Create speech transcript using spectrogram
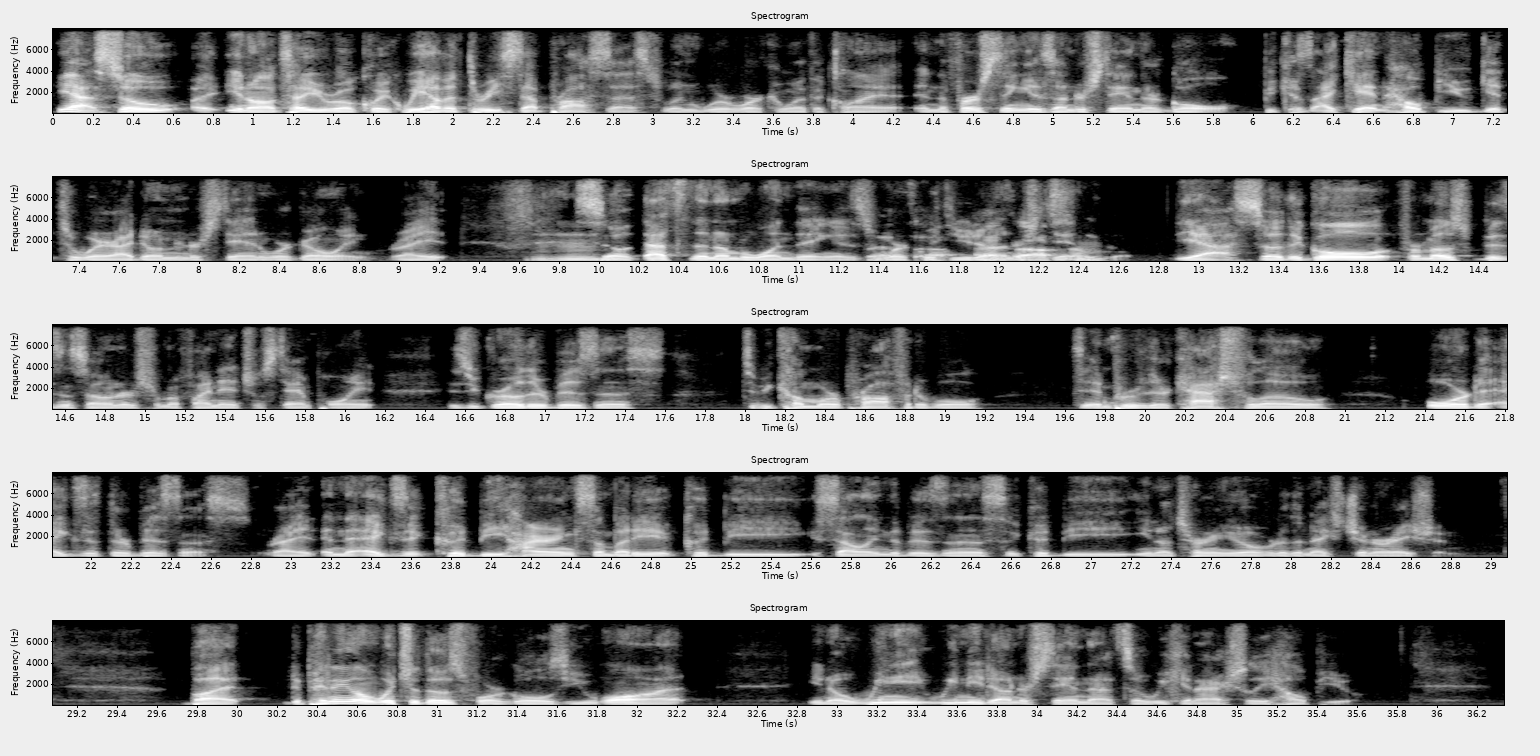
Yeah. So, uh, you know, I'll tell you real quick. We have a three step process when we're working with a client. And the first thing is understand their goal because I can't help you get to where I don't understand we're going. Right. Mm-hmm. So that's the number one thing is that's work with you to understand. Awesome. Yeah. So the goal for most business owners from a financial standpoint is to grow their business, to become more profitable, to improve their cash flow, or to exit their business, right? And the exit could be hiring somebody, it could be selling the business, it could be, you know, turning it over to the next generation. But depending on which of those four goals you want, you know, we need we need to understand that so we can actually help you.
